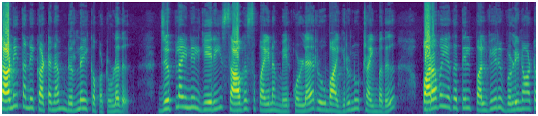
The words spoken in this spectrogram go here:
தனித்தனி கட்டணம் நிர்ணயிக்கப்பட்டுள்ளது. ஜிப்லைனில் ஏறி சாகச பயணம் மேற்கொள்ள ரூபாய் இருநூற்றி ஐம்பது பறவையகத்தில் பல்வேறு வெளிநாட்டு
